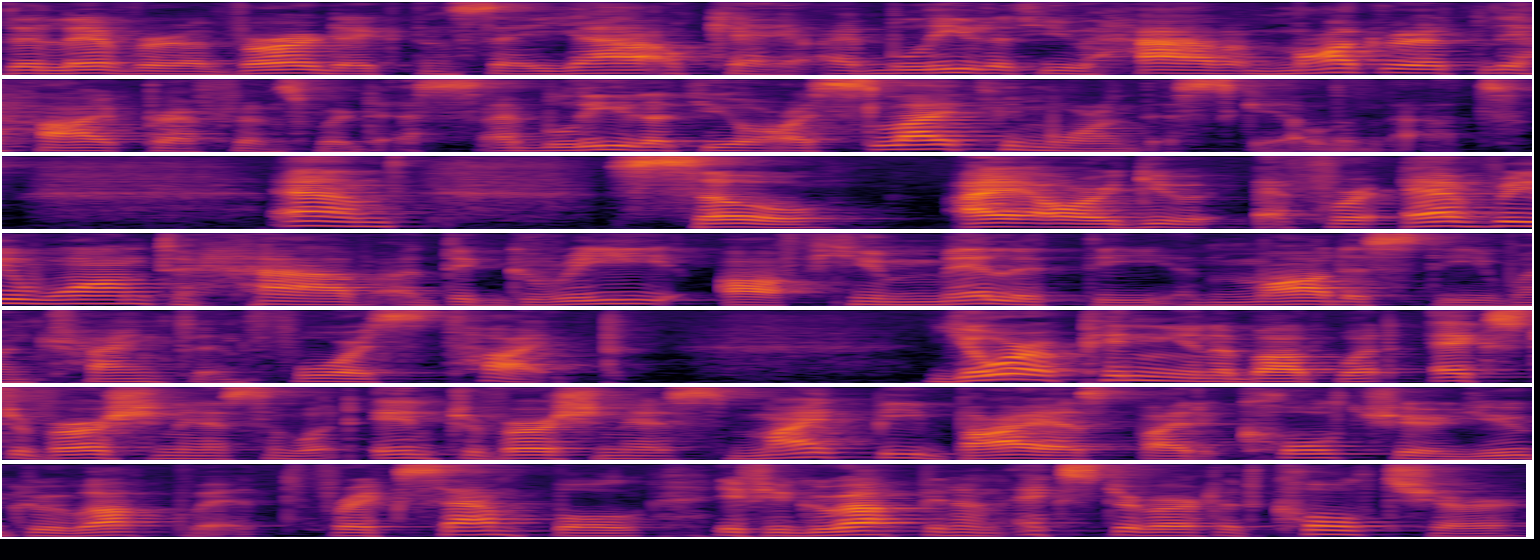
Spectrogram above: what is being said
deliver a verdict and say, yeah, okay, I believe that you have a moderately high preference for this. I believe that you are slightly more on this scale than that. And so I argue for everyone to have a degree of humility and modesty when trying to enforce type. Your opinion about what extroversion is and what introversion is might be biased by the culture you grew up with. For example, if you grew up in an extroverted culture,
